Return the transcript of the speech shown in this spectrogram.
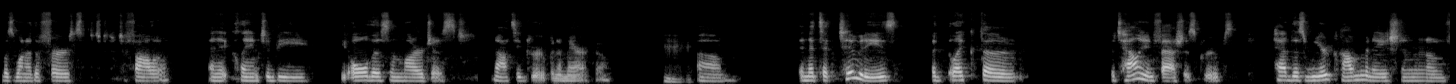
was one of the first to follow, and it claimed to be the oldest and largest Nazi group in America. Mm-hmm. Um, and its activities, like the Italian fascist groups, had this weird combination of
